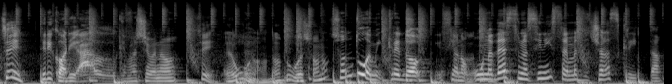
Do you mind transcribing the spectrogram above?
Sì, Ti ricordi ah, che facevano? sì, è uno, no? Due sono? Sono due, mi credo siano una a destra e una a sinistra, in mezzo c'è la scritta.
